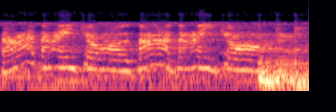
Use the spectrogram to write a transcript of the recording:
তাড়াতাড়ি চল তাড়াতাড়ি চল।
